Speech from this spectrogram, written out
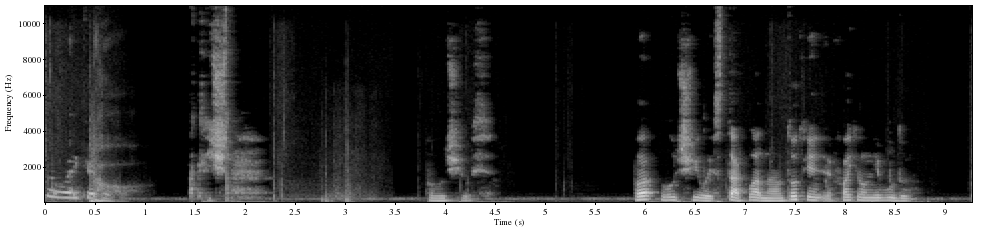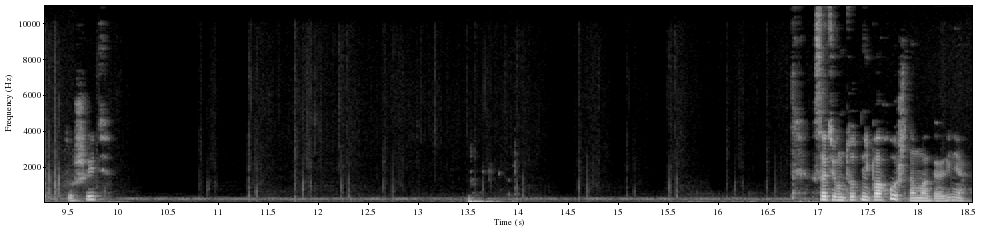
Давай-ка. Отлично. Получилось. Получилось. Так, ладно, а тот я факел не буду тушить. Кстати, он тут не похож на мага огня.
